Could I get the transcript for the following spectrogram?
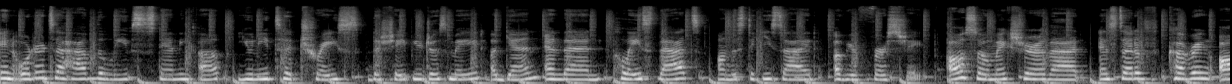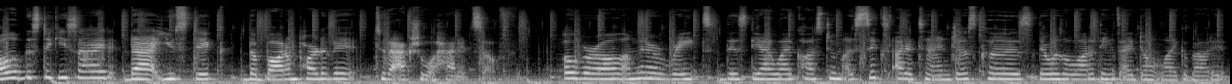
In order to have the leaves standing up, you need to trace the shape you just made again and then place that on the sticky side of your first shape. Also, make sure that instead of covering all of the sticky side, that you stick the bottom part of it to the actual hat itself. Overall, I'm gonna rate this DIY costume a 6 out of 10 just because there was a lot of things I don't like about it.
